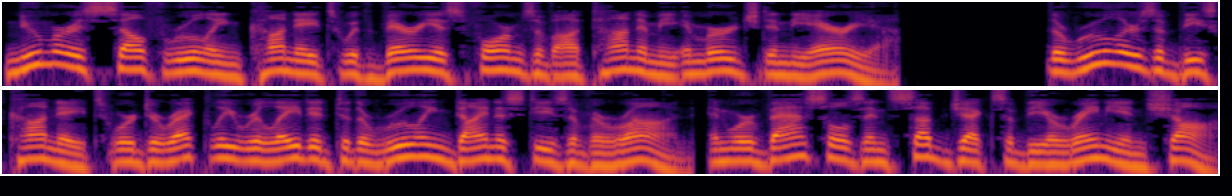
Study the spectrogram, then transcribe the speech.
Numerous self-ruling khanates with various forms of autonomy emerged in the area. The rulers of these khanates were directly related to the ruling dynasties of Iran, and were vassals and subjects of the Iranian Shah.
